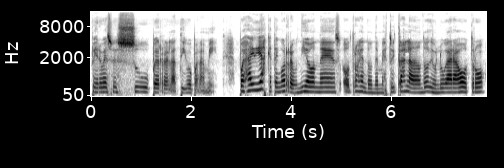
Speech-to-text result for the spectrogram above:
Pero eso es súper relativo para mí. Pues hay días que tengo reuniones, otros en donde me estoy trasladando de un lugar a otro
